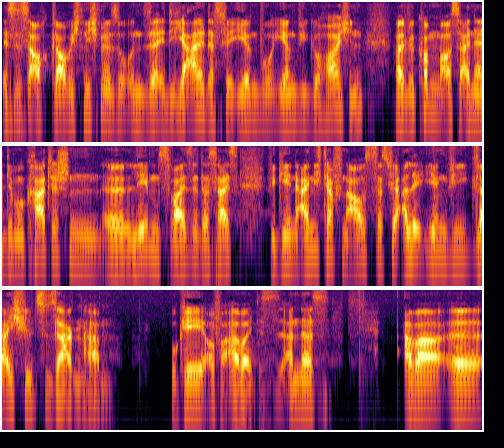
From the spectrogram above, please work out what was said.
es ist auch, glaube ich, nicht mehr so unser Ideal, dass wir irgendwo irgendwie gehorchen, weil wir kommen aus einer demokratischen äh, Lebensweise. Das heißt, wir gehen eigentlich davon aus, dass wir alle irgendwie gleich viel zu sagen haben. Okay, auf der Arbeit ist es anders. Aber äh,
